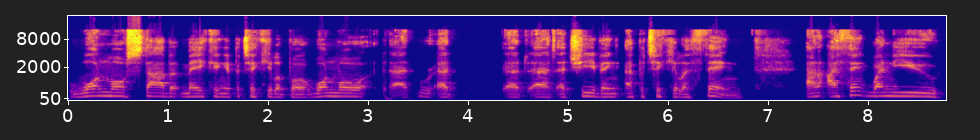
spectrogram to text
one more stab at making a particular boat, one more at, at, at, at achieving a particular thing. And I think when you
